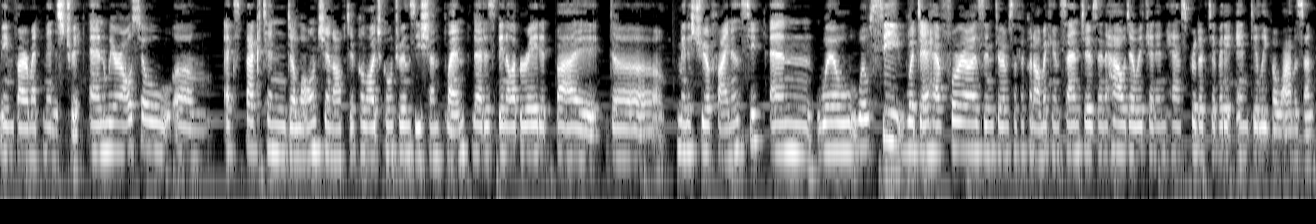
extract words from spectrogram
environment ministry. And we are also um, expecting the launching of the ecological transition plan that has been elaborated by the Ministry of Finance, and we'll we'll see what they have for us in terms of economic incentives and how that we can enhance productivity in the legal Amazon.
